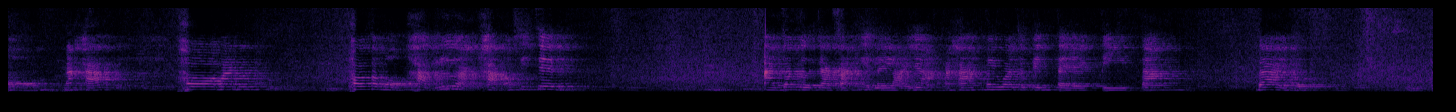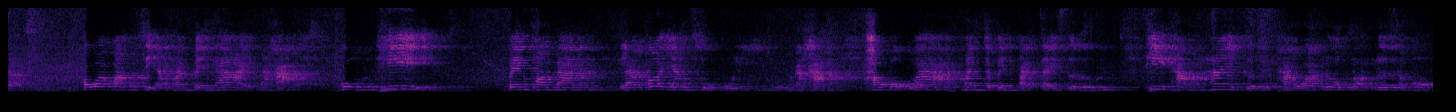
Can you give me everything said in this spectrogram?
มองนะคะ พอมันพอสมองขาดเลือดขาดออกซิเจน อาจจะเกิดจากสาเหตุหลาย ๆ อย่างนะคะ ไม่ว่าจะเป็นแตกตีตันได้หมด เพราะว่าความเสี่ยงมันเป็นได้นะคะ กลุ่มที่เป็นความดันแล้วก็ยังสูบบุหรี่อยู่นะคะ เขาบอกว่ามันจะเป็นปัจจัยเสริมที่ทำให้เกิดภาวะโรคหลอดเลือดสมอง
